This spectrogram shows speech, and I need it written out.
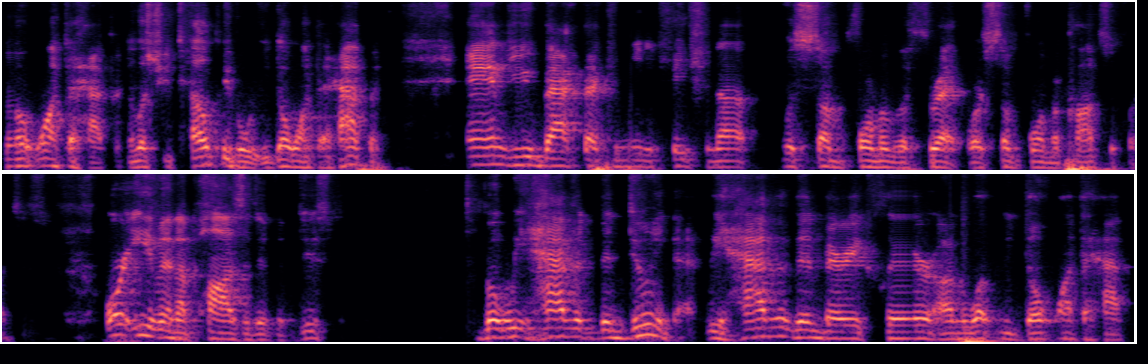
don't want to happen, unless you tell people what you don't want to happen, and you back that communication up with some form of a threat or some form of consequences, or even a positive inducement. But we haven't been doing that. We haven't been very clear on what we don't want to happen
